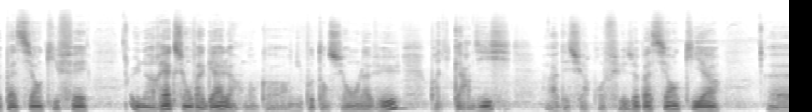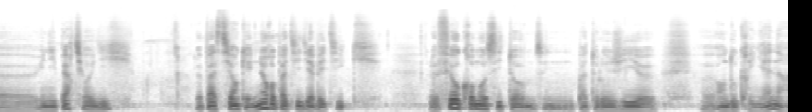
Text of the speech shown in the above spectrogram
Le patient qui fait une réaction vagale, donc une hypotension, on l'a vu, bradycardie, à des sueurs profuses, le patient qui a euh, une hyperthyroïdie, le patient qui a une neuropathie diabétique, le phéochromocytome, c'est une pathologie euh, euh, endocrinienne,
